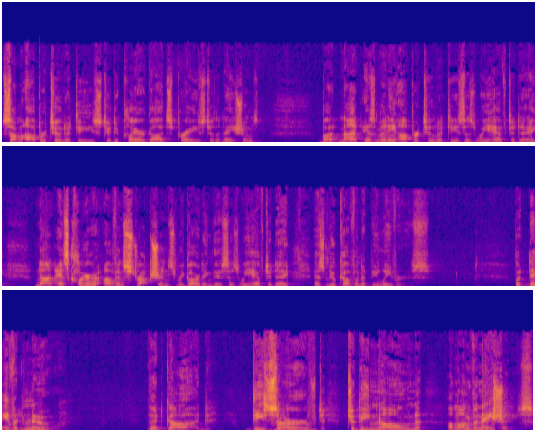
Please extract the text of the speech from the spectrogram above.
some opportunities to declare God's praise to the nations, but not as many opportunities as we have today, not as clear of instructions regarding this as we have today as New Covenant believers. But David knew that God deserved to be known among the nations.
